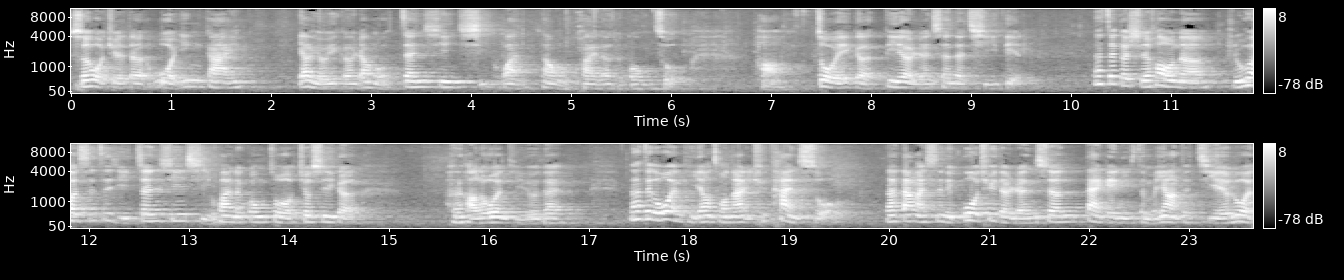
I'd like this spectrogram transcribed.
所以我觉得我应该要有一个让我真心喜欢、让我快乐的工作，好，作为一个第二人生的起点。那这个时候呢，如何是自己真心喜欢的工作，就是一个很好的问题，对不对？那这个问题要从哪里去探索？那当然是你过去的人生带给你什么样的结论？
